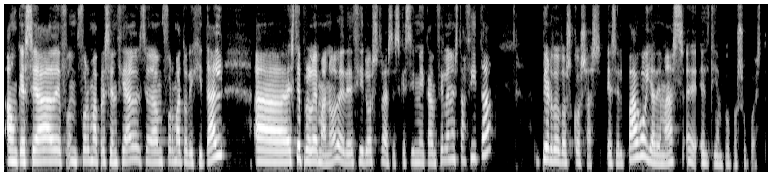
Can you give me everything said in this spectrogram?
aunque sea de, forma presencial, sea en formato digital, ah, este problema, ¿no? De decir, ostras, es que si me cancelan esta cita, pierdo dos cosas, es el pago y además eh, el tiempo, por supuesto.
